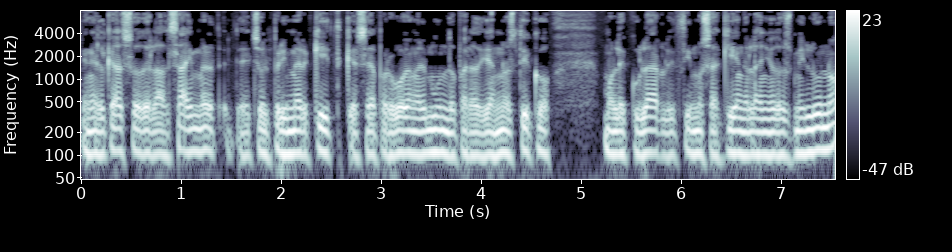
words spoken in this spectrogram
en el caso del Alzheimer. De hecho, el primer kit que se aprobó en el mundo para diagnóstico molecular lo hicimos aquí en el año 2001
